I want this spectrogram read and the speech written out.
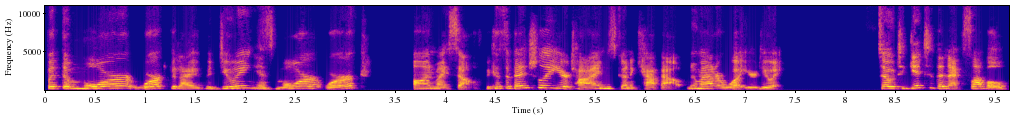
But the more work that I've been doing is more work on myself because eventually your time is going to cap out no matter what you're doing. So to get to the next level,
